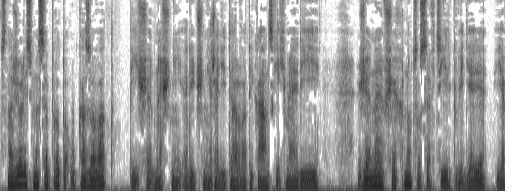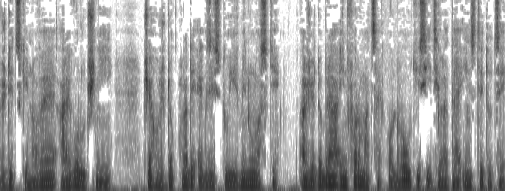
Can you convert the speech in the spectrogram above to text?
Snažili jsme se proto ukazovat, píše dnešní ediční ředitel vatikánských médií, že ne všechno, co se v církvi děje, je vždycky nové a revoluční, čehož doklady existují v minulosti a že dobrá informace o dvoutisícileté instituci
